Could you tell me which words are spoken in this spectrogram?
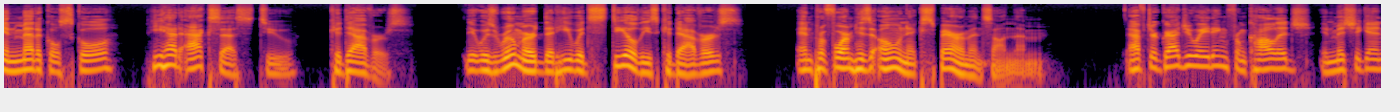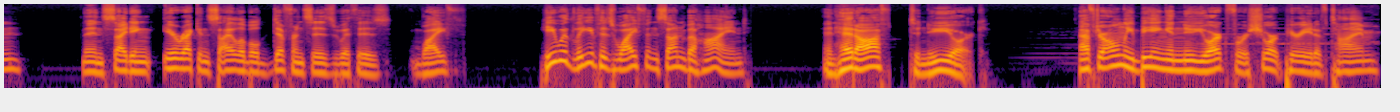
in medical school, he had access to cadavers. It was rumored that he would steal these cadavers and perform his own experiments on them. After graduating from college in Michigan and citing irreconcilable differences with his wife, he would leave his wife and son behind and head off to New York. After only being in New York for a short period of time,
